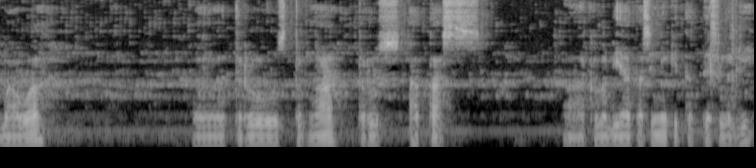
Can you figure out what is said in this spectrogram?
Bawah Eh, terus tengah terus atas. Nah, kalau di atas ini kita tes lagi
